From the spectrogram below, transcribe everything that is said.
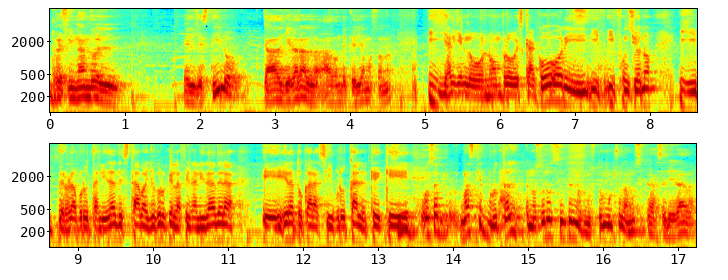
refinando el, el estilo cada llegar a, la- a donde queríamos sonar. Y alguien lo nombró escacor y, y- y funcionó. Y, pero la brutalidad estaba. Yo creo que la finalidad era, eh, era tocar así, brutal. Que, que Sí, o sea, más que brutal, a nosotros siempre nos gustó mucho la música acelerada.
